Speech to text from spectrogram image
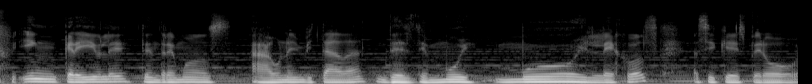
increíble. Tendremos a una invitada desde muy, muy lejos. Así que espero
